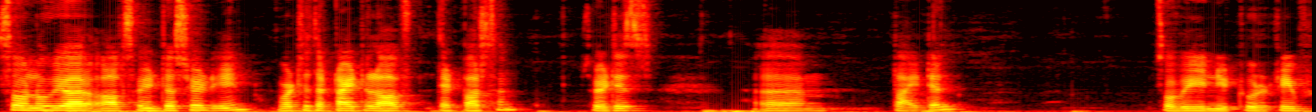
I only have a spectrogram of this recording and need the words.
so now we are also interested in what is the title of that person. So it is um, title. So we need to retrieve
